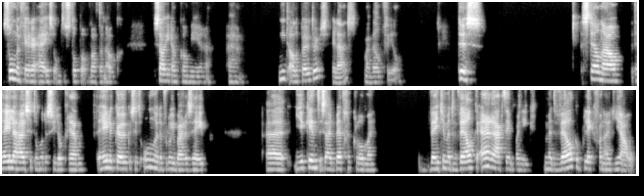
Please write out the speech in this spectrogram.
Zonder verder eisen om te stoppen of wat dan ook. Zou je dan kalmeren? Ehm, niet alle peuters, helaas, maar wel veel. Dus stel nou, het hele huis zit onder de pseudocrème. De hele keuken zit onder de vloeibare zeep. Uh, je kind is uit bed geklommen weet je met welke, en raakt in paniek, met welke blik vanuit jou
